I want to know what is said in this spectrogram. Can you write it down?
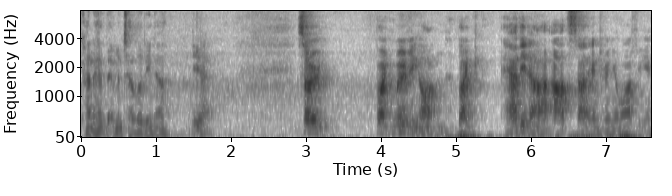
kind of have that mentality now. Yeah. So, like moving on, like how did uh, art start entering your life again?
